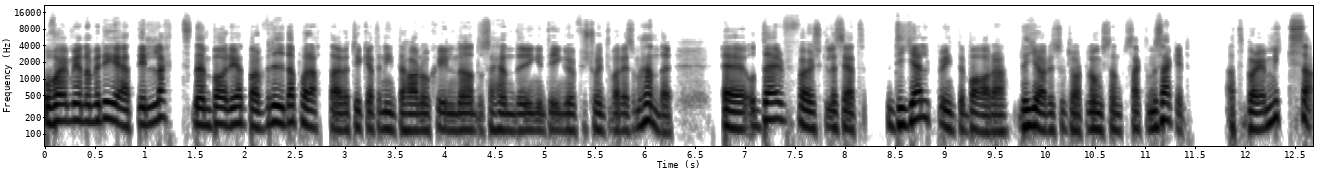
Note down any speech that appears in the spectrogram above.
Och Vad jag menar med det är att det är lätt när en börjar att bara vrida på rattar och tycker att den inte hör någon skillnad och så händer ingenting och jag förstår inte vad det är som händer. Eh, och Därför skulle jag säga att det hjälper inte bara, det gör det såklart långsamt, sakta men säkert, att börja mixa.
